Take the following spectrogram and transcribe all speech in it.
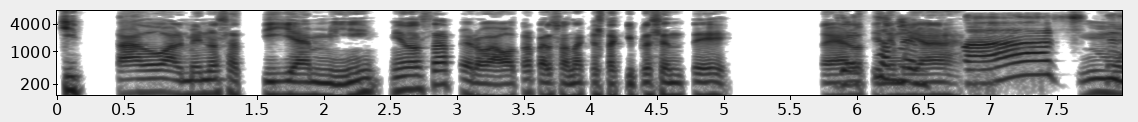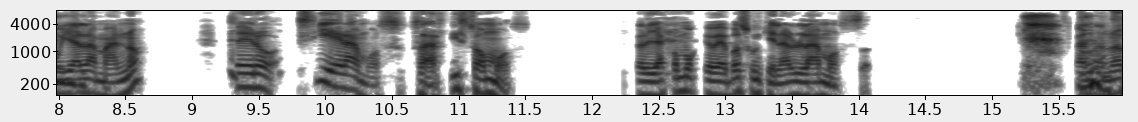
quitado, al menos a ti y a mí, miedosa, pero a otra persona que está aquí presente, ya lo tiene muy a, muy a la mano. Pero sí éramos, o sea, sí somos. Pero ya como que vemos con quién hablamos. Cuando no,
